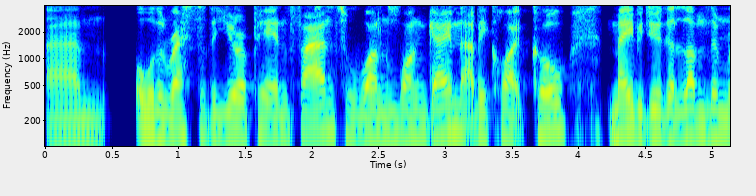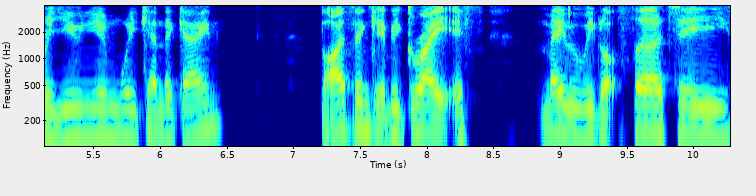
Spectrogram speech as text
um, all the rest of the European fans for one one game. That'd be quite cool. Maybe do the London reunion weekend again. But I think it'd be great if maybe we got 30,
